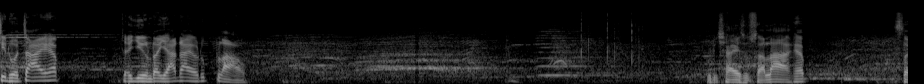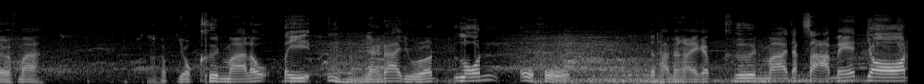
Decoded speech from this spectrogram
จิตหัวใจครับ จะยืนระยะได้หรือเปล่าวุฒิชัยสุขศาลาครับเสิร์ฟมาครับยกขึ้นมาแล้วตียังได้อยู่แล้วล้น โอ้โห จะทำยังไงครับ ขึ้นมาจาก 3 เมตรหยอด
